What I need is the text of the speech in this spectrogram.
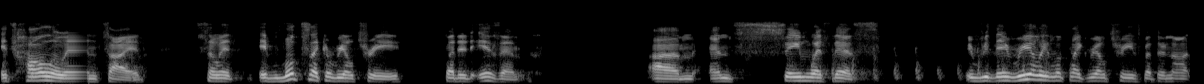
it's hollow inside. So it, it looks like a real tree, but it isn't. Um, and same with this. It, they really look like real trees, but they're not.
